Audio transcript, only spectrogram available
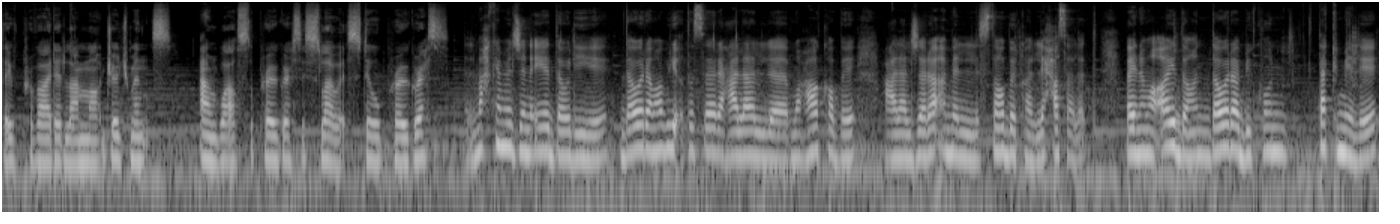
They've provided landmark judgments and whilst the progress is slow, it's still progress. المحكمة الجنائية الدولية دورها ما بيقتصر على المعاقبة على الجرائم السابقة اللي حصلت بينما أيضا دورها بيكون تكملة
